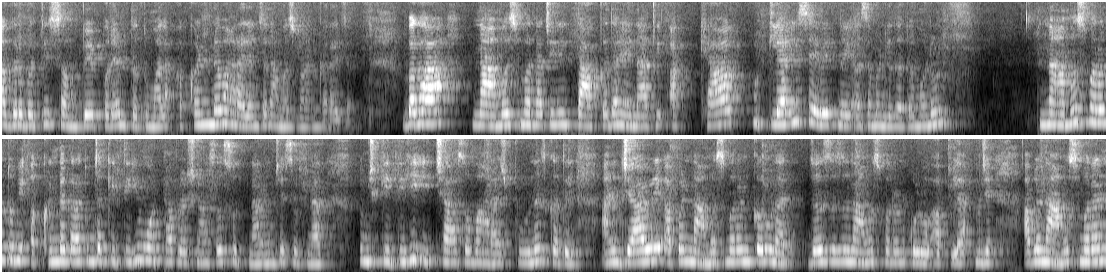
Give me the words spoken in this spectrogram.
अगरबत्ती संपेपर्यंत तुम्हाला अखंड महाराजांचं नामस्मरण करायचं बघा नामस्मरणाची जी ताकद आहे ना ती अख्ख्या कुठल्याही सेवेत नाही असं म्हटलं जातं. म्हणून नामस्मरण तुम्ही अखंड करा. तुमचा कितीही मोठा प्रश्न असो सुटणार म्हणजे सुटणार. तुमची कितीही इच्छा असो महाराज पूर्णच करतील. आणि ज्यावेळी आपण नामस्मरण करू ना जसजसं नामस्मरण करू आपल्या म्हणजे आपलं नामस्मरण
